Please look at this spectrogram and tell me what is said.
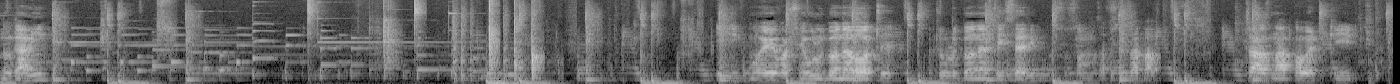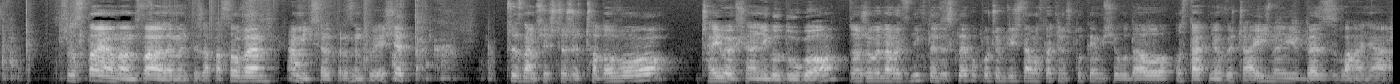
nogami. Moje właśnie ulubione oczy. Znaczy ulubione tej serii, po prostu są zawsze zabawne. Czas na pałeczki. Zostają nam dwa elementy zapasowe, a miksel prezentuje się tak. Przyznam się szczerze, czadowo czaiłem się na niego długo. Zdążyły nawet zniknąć ze sklepu, po czym gdzieś tam ostatnią sztukę mi się udało ostatnio wyczaić, no i bez wahania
